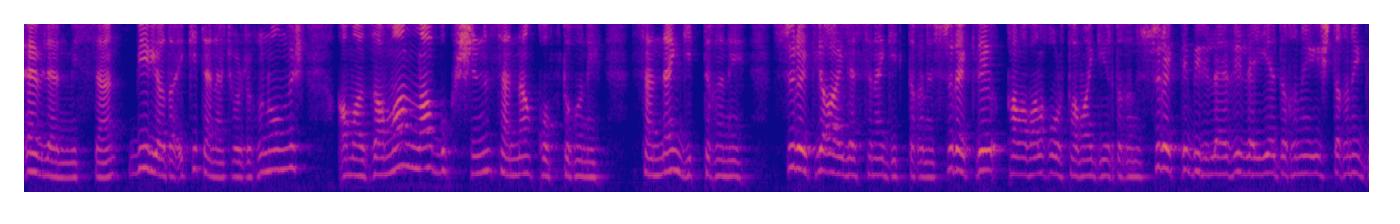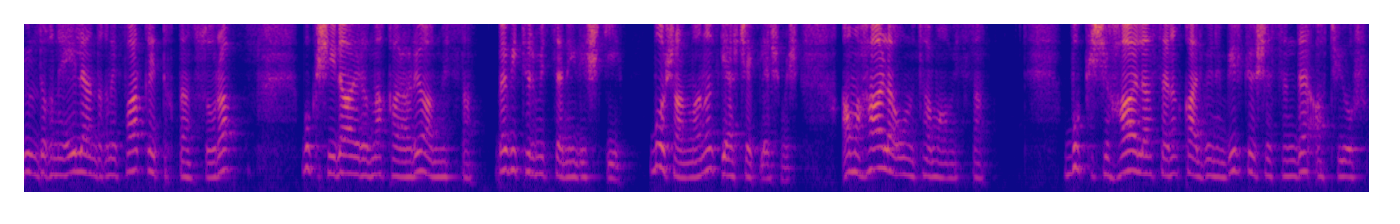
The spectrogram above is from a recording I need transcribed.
evlenmişsen, bir ya da iki tane çocuğun olmuş ama zamanla bu kişinin senden koptuğunu, senden gittiğini, sürekli ailesine gittiğini, sürekli kalabalık ortama girdiğini, sürekli birileriyle yediğini, içtiğini, güldüğünü, eğlendiğini fark ettikten sonra bu kişiyle ayrılma kararı almışsan ve bitirmişsen ilişkiyi. Boşanmanız gerçekleşmiş ama hala unutamamışsan. Bu kişi hala senin kalbinin bir köşesinde atıyor.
